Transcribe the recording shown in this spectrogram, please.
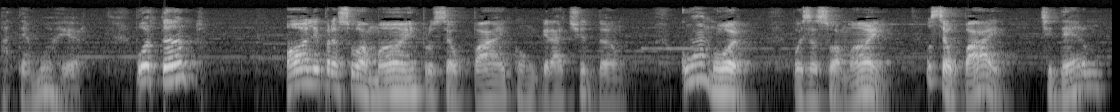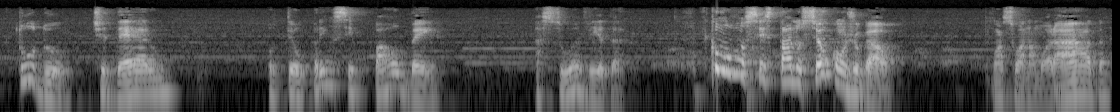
até morrer. Portanto, olhe para sua mãe, para o seu pai com gratidão, com amor, pois a sua mãe, o seu pai te deram tudo, te deram o teu principal bem, a sua vida. E como você está no seu conjugal? com a sua namorada,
